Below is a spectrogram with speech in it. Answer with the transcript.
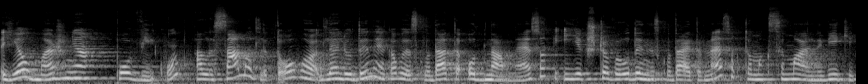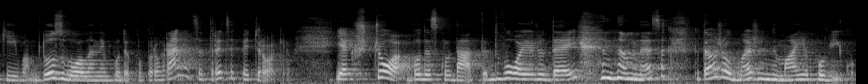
є обмеження по віку, але саме для того, для людини, яка буде складати одна внесок. І якщо ви один не складаєте внесок, то максимальний вік, який вам дозволений буде по програмі, це 35 років. Якщо буде складати двоє людей на внесок, то там вже обмежень немає по віку.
